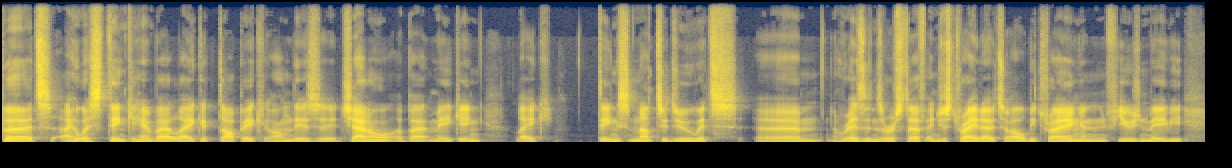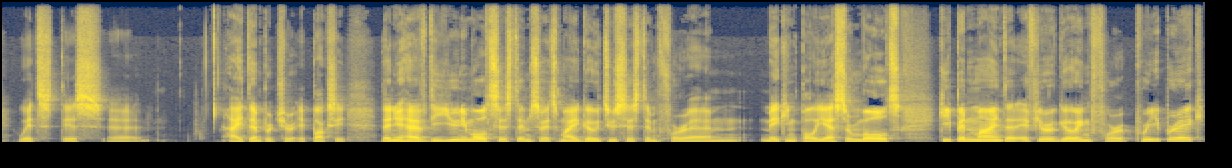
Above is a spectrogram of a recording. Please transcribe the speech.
But i was thinking about like a topic on this uh, channel about making like things not to do with um, resins or stuff and just try it out. So I'll be trying an infusion maybe with this uh, high temperature epoxy. Then you have the Uni-Mould system, so it's my go-to system for um, making polyester molds. Keep in mind that if you're going for pre-preg,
